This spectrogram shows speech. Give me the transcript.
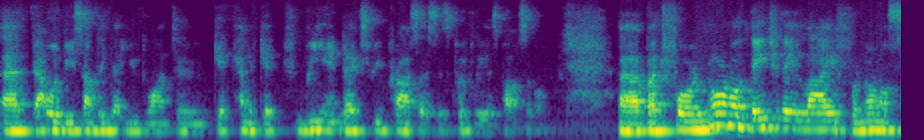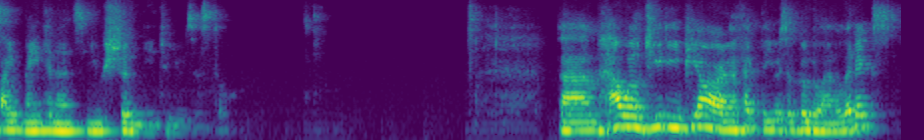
Uh, that would be something that you'd want to get kind of get re-indexed, reprocessed as quickly as possible. Uh, but for normal day-to-day -day life, for normal site maintenance, you shouldn't need to use this tool. Um, how will GDPR affect the use of Google Analytics?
